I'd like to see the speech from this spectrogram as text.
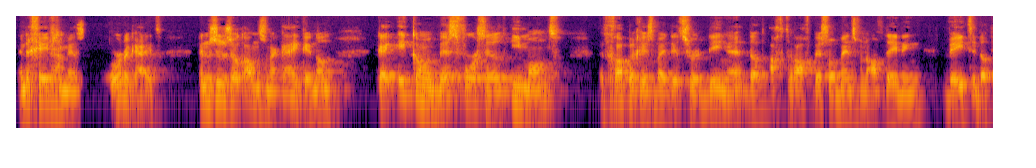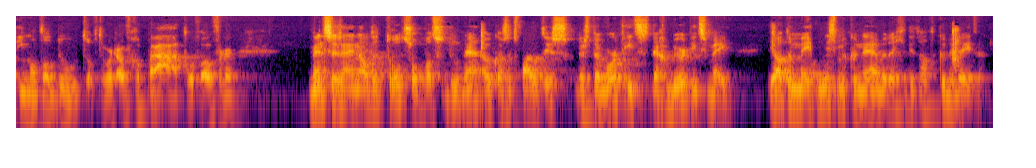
En dan geef je mensen verantwoordelijkheid. En dan zullen ze ook anders naar kijken. En dan, kijk, ik kan me best voorstellen dat iemand. Het grappige is bij dit soort dingen dat achteraf best wel mensen van de afdeling weten dat iemand dat doet. Of er wordt over gepraat. Of over de. Mensen zijn altijd trots op wat ze doen, hè? ook als het fout is. Dus er, wordt iets, er gebeurt iets mee. Je had een mechanisme kunnen hebben dat je dit had kunnen weten.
